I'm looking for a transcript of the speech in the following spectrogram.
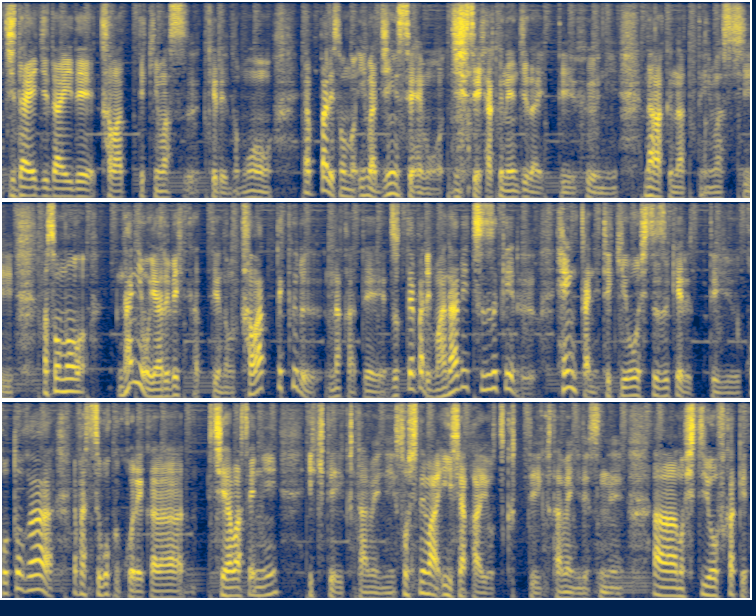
時代時代で変わってきますけれどもやっぱりその今人生も人生100年時代っていう風に長くなっていますし、まあ、そその何をやるべきかっていうのが変わってくる中でずっとやっぱり学び続ける変化に適応し続けるっていうことがやっぱりすごくこれから幸せに生きていくためにそしてまあいい社会を作っていくためにですねあの必要不可欠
